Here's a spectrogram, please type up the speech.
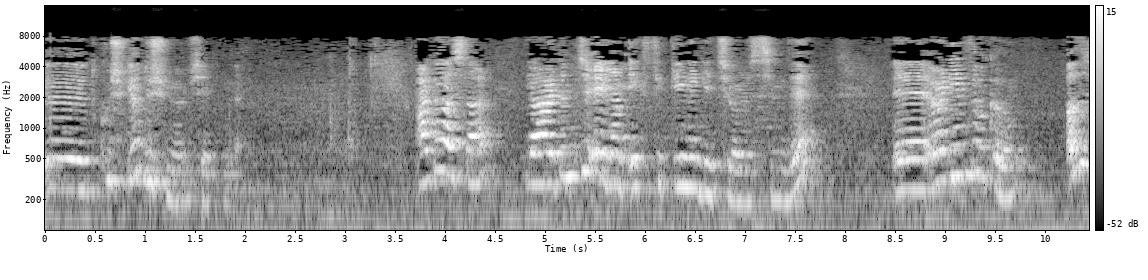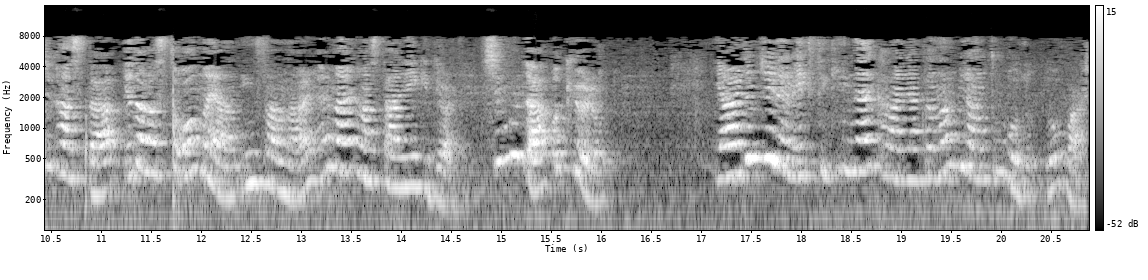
e, kuşkuya düşmüyorum şeklinde. Arkadaşlar yardımcı eylem eksikliğine geçiyoruz şimdi. E, örneğimize bakalım. Azıcık hasta ya da hasta olmayan insanlar hemen hastaneye gidiyor. Şimdi burada bakıyorum. Yardımcı eylem eksikliğinden kaynaklanan bir anlatım bozukluğu var.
